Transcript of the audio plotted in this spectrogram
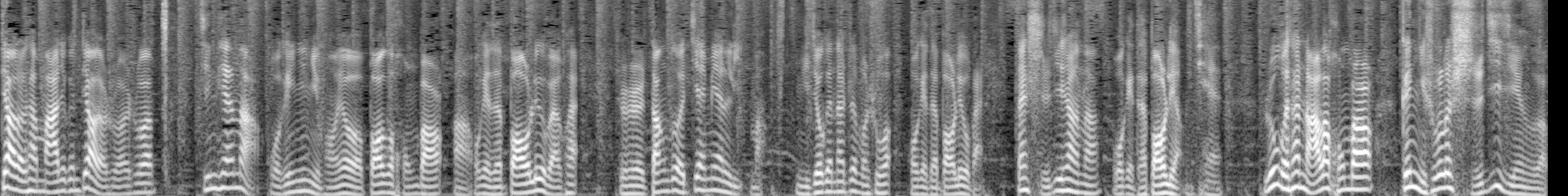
调调他妈就跟调调说说。今天呢，我给你女朋友包个红包啊，我给她包六百块，就是当做见面礼嘛。你就跟她这么说，我给她包六百，但实际上呢，我给她包两千。如果她拿了红包跟你说了实际金额，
